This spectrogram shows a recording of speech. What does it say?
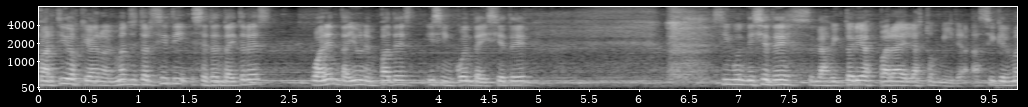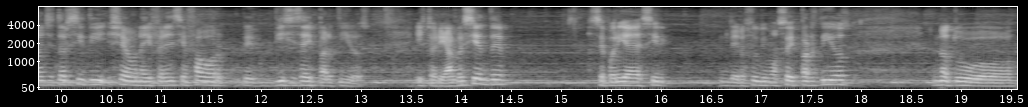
partidos que ganó el Manchester City 73, 41 empates y 57 57 las victorias para el Aston Villa. Así que el Manchester City lleva una diferencia a favor de 16 partidos. Historial reciente, se podría decir de los últimos 6 partidos, no tuvo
